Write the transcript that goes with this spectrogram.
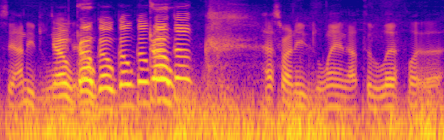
See, I need to Go, land go, go, go, go, Go. go, go. That's where I needed to land out to the left like that.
